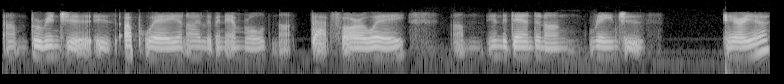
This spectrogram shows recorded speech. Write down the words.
um, Burrinja is Upwey, and I live in Emerald, not that far away, um, in the Dandenong Ranges area.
